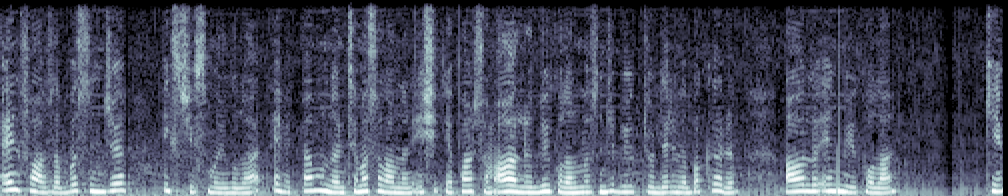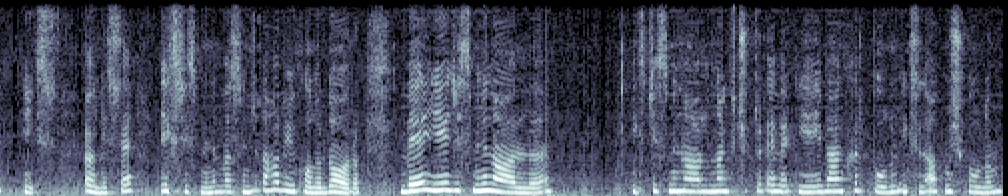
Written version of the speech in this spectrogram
en fazla basıncı X cismi uygular. Evet ben bunların temas alanlarını eşit yaparsam ağırlığı büyük olan basıncı büyüktür derim ve bakarım. Ağırlığı en büyük olan kim? X. Öyleyse X cisminin basıncı daha büyük olur. Doğru. B, Y cisminin ağırlığı X cisminin ağırlığından küçüktür. Evet Y'yi ben 40 buldum. X'i de 60 buldum.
